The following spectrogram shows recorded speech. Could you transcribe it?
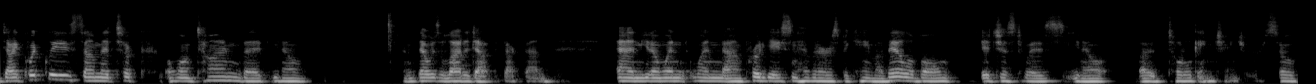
died quickly, some it took a long time, but you know, there was a lot of death back then. And you know, when when um, protease inhibitors became available, it just was you know a total game changer. So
